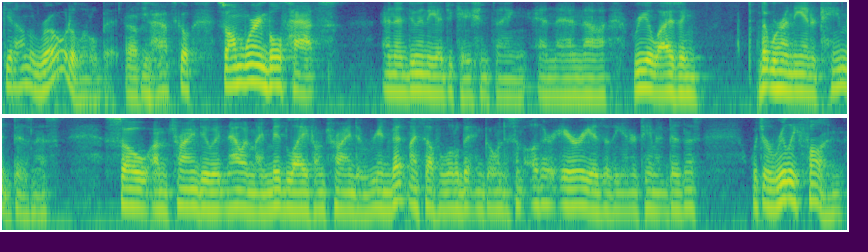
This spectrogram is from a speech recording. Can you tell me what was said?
get on the road a little bit. Absolutely. you have to go. So i'm wearing both hats and then doing the education thing and then uh, realizing that we're in the entertainment business so I'm trying to, it now in my midlife, I'm trying to reinvent myself a little bit and go into some other areas of the entertainment business, which are really fun.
